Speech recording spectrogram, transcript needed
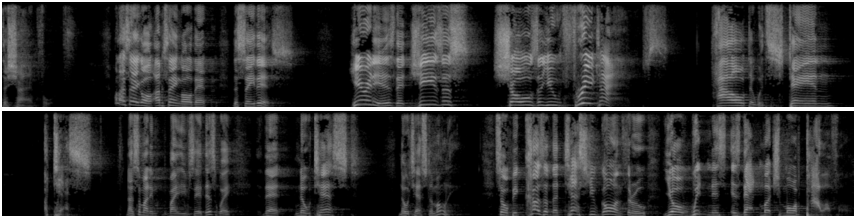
to shine forth. Well, I say all, I'm saying all that to say this here it is that Jesus shows you three times how to withstand a test. Now, somebody might even say it this way that no test, no testimony. So, because of the test you've gone through, your witness is that much more powerful.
